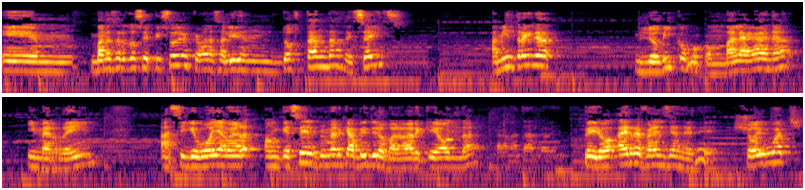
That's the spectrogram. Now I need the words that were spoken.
Eh, van a ser dos episodios que van a salir en dos tandas de seis. A mí el tráiler lo vi como con mala gana y me reí. Así que voy a ver, aunque sea el primer capítulo, para ver qué onda. Para matarlo bien. Pero hay referencias desde Joywatch,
